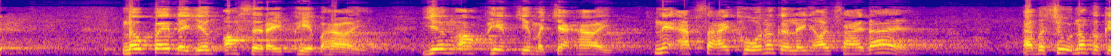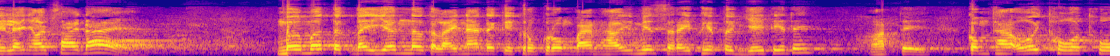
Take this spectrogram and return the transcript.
ននៅពេលដែលយើងអស់សេរីភាពហើយយើងអស់ភាពជាម្ចាស់ហើយអ្នកអាផ្សាយធួនឹងក៏លែងឲ្យផ្សាយដែរអាបសុនឹងក៏គេលែងឲ្យផ្សាយដែរមើលមើលទឹកដីយើងនៅកន្លែងណាដែលគេគ្រប់គ្រងបានហើយមានសេរីភាពទៅនិយាយទៀតទេអត់ទេកុំថាអូយធួធួ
